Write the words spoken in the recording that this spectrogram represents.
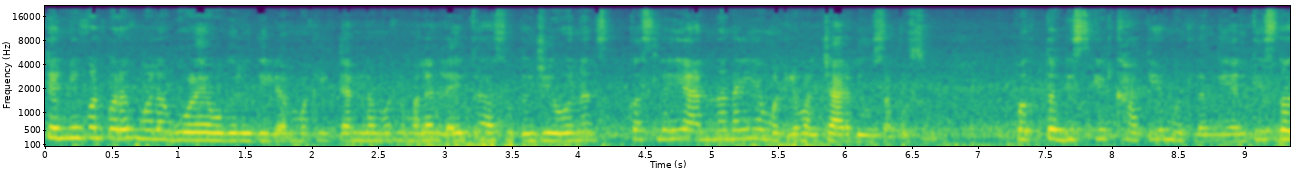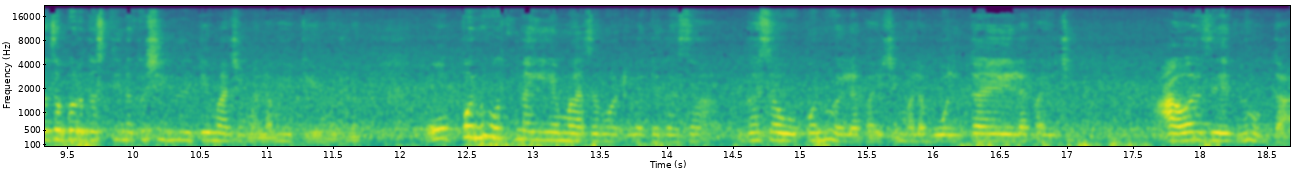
त्यांनी पण परत मला गोळ्या वगैरे दिल्या. म्हटलं त्यांना म्हटलं मला लय त्रास होतो. जेवणच कसलंही अन्न नाही आहे म्हटलं मला चार दिवसापासून. फक्त बिस्किट खाते म्हटलं मी. आणि ती सुद्धा जबरदस्तीनं कशी मिळते माझ्या मला माहिती आहे म्हटलं. ओपन होत नाही आहे माझं म्हटलं ते घसा. घसा ओपन व्हायला पाहिजे. मला बोलता यायला पाहिजे. आवाज येत नव्हता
